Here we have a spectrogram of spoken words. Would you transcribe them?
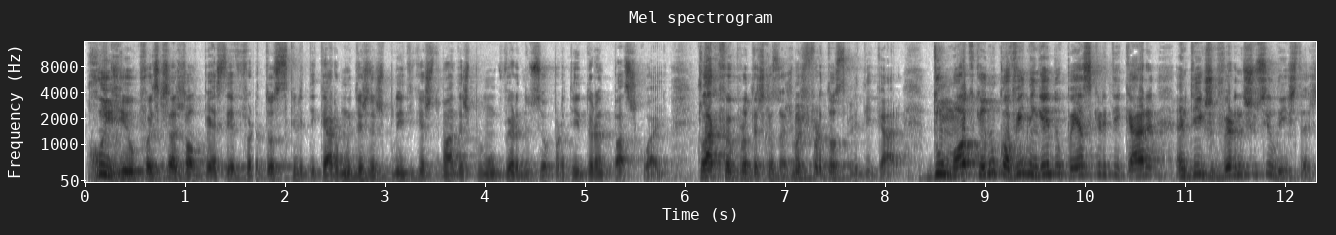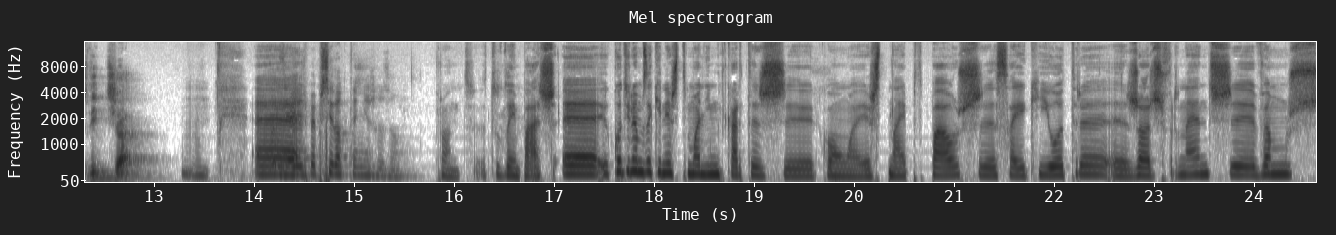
Rui Rio, que foi secretário-geral do PSD, fartou-se de criticar muitas das políticas tomadas por um governo do seu partido durante Passos Coelho. Claro que foi por outras razões, mas fartou-se de criticar. De um modo que eu nunca ouvi ninguém do PS criticar antigos governos socialistas, digo-te já. Hum. Uh, é, é possível que tenhas razão. Pronto, tudo em paz. Uh, continuamos aqui neste molhinho de cartas uh, com este naipe de paus. Uh, sai aqui outra, Jorge Fernandes. vamos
